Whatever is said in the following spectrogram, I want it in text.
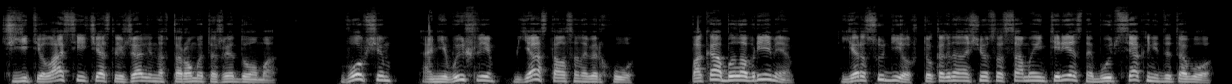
чьи тела сейчас лежали на втором этаже дома. В общем, они вышли, я остался наверху. Пока было время, я рассудил, что когда начнется самое интересное, будет всяко не до того.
